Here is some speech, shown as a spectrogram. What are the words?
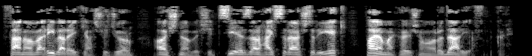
فناوری برای کشف جرم آشنا بشید؟ 3881 پیامک های شما رو دریافت می‌کنه.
